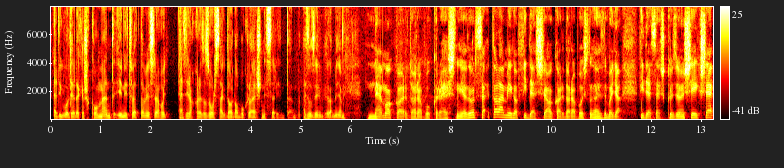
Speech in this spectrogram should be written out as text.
Eddig volt érdekes a komment, én itt vettem észre, hogy ezért akar ez az ország darabokra esni szerintem. Ez az én véleményem. Nem akar darabokra esni az ország, talán még a Fidesz se akar darabos, vagy a fideszes közönség se.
